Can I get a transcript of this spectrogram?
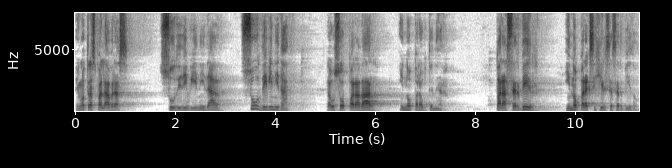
En otras palabras, su divinidad, su divinidad, la usó para dar y no para obtener, para servir y no para exigirse servido.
